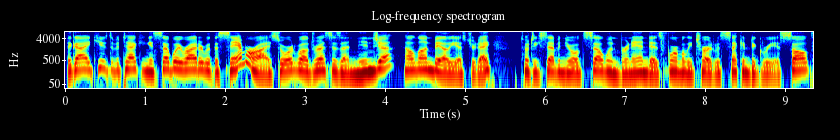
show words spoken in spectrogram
The guy accused of attacking a subway rider with a samurai sword while dressed as a ninja held on bail yesterday. 27 year old Selwyn Bernandez, formally charged with second degree assault,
